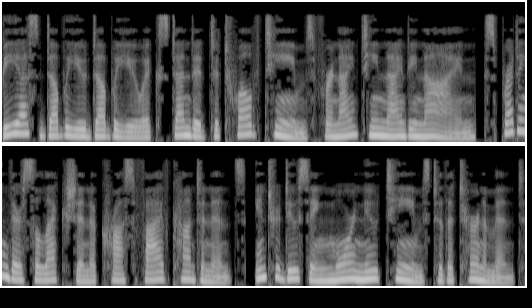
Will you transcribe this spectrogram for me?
BSWW extended to 12 teams for 1999, spreading their selection across five continents, introducing more new teams to the tournament.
